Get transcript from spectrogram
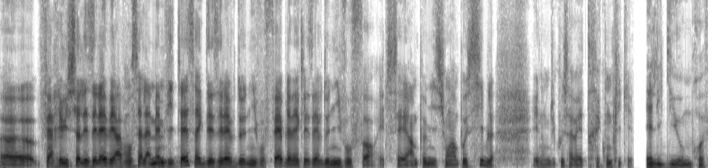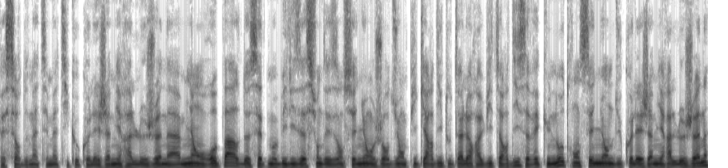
euh, faire réussir les élèves et avancer à la même vitesse avec des élèves de niveau faible, avec les élèves de niveau fort. Et c'est un peu mission impossible. Et donc du coup, ça va être très compliqué. Elie Guillaume, professeur de mathématiques au collège Amiral Lejeune à Amiens. On reparle de cette mobilisation des enseignants aujourd'hui en Picardie tout à l'heure à 8h10 avec une autre enseignante du collège Amiral Lejeune,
